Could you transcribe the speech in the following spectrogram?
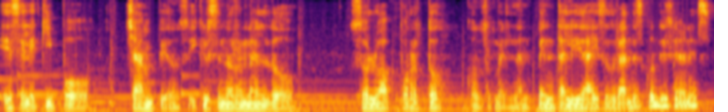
es el equipo Champions y Cristiano Ronaldo solo aportó con su mentalidad y sus grandes condiciones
